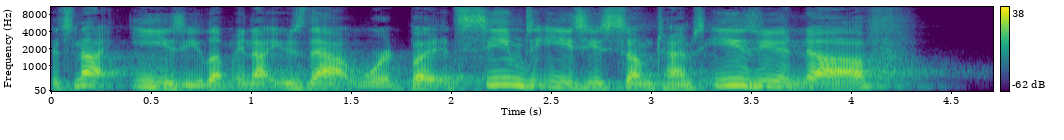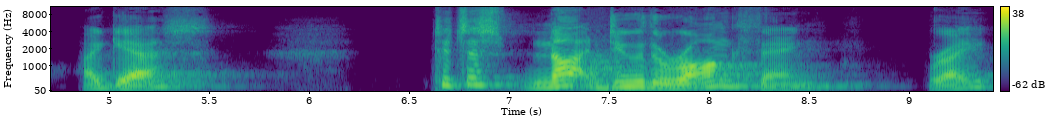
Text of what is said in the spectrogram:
it's not easy. Let me not use that word, but it seems easy sometimes, easy enough, I guess, to just not do the wrong thing, right?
